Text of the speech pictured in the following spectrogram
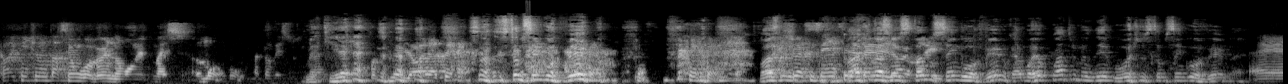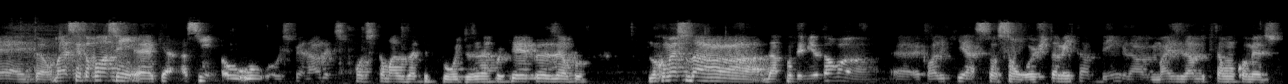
claro que a gente não está sem um governo no momento, mas, mas talvez. Como é que é? Fosse melhor até. nós estamos sem governo. nós, sem, claro que nós melhor, estamos mas... sem governo, cara. Morreu 4 mil negros hoje, nós estamos sem governo. Né? É, então. Mas assim, eu tô falando assim, é, que, assim o, o esperado é que fossem tomadas atitudes, né? Porque, por exemplo, no começo da, da pandemia eu tava é, é claro que a situação hoje também está bem grave, mais grave do que estava no começo.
